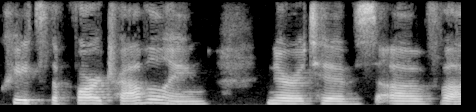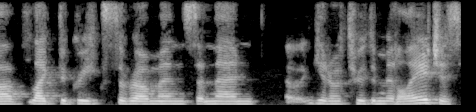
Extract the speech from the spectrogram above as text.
creates the far traveling narratives of uh, like the Greeks, the Romans, and then uh, you know through the Middle Ages.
